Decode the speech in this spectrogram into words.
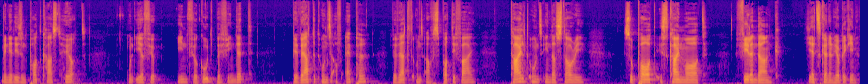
wenn ihr diesen Podcast hört und ihr für ihn für gut befindet, bewertet uns auf Apple, bewertet uns auf Spotify, teilt uns in der Story. Support ist kein Mord. Vielen Dank. Jetzt können wir beginnen.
